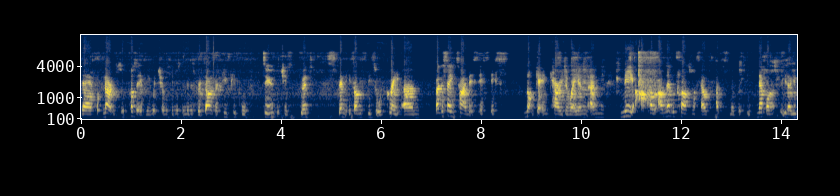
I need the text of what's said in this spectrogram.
their popularity sort of positively, which obviously Mr. Middlesbrough does, a few people do, which is good, then it's obviously sort of great. Um, but at the same time, it's, it's, it's not getting carried away. And, and me, I, will never class myself as a celebrity. Never, you know, you,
